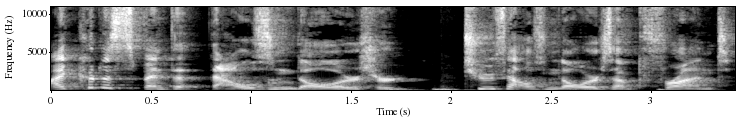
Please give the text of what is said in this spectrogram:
I could have spent a thousand dollars or two thousand dollars up front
